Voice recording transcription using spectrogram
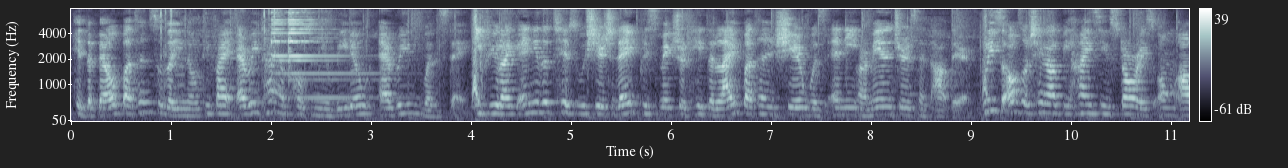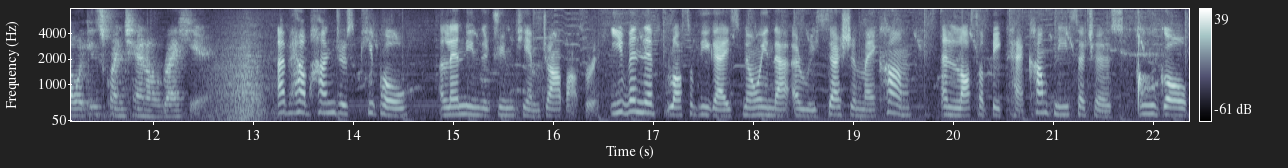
hit the bell button so that you notify every time I post a new video every Wednesday. If you like any of the tips we share today, please make sure to hit the like button and share with any managers and out there. Please also check out behind the scenes stories on our Instagram channel right here. I've helped hundreds of people landing the dream PM job offer. Even if lots of you guys knowing that a recession might come and lots of big tech companies such as Google,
